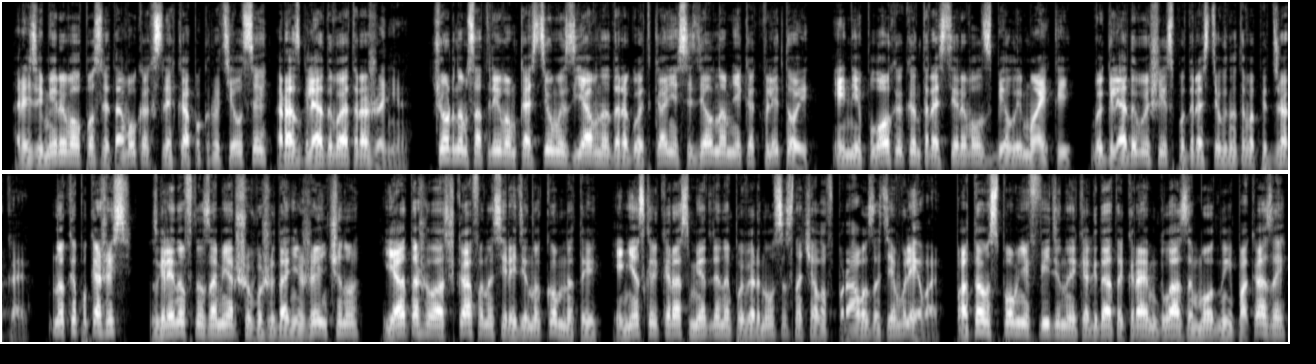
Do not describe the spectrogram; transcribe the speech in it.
– резюмировал после того, как слегка покрутился, разглядывая отражение. В черном с отливом костюм из явно дорогой ткани сидел на мне как влитой и неплохо контрастировал с белой майкой, выглядывающей из-под расстегнутого пиджака. «Ну-ка покажись!» Взглянув на замершую в ожидании женщину, я отошел от шкафа на середину комнаты и несколько раз медленно повернулся сначала вправо, затем влево. Потом, вспомнив виденные когда-то краем глаза модные показы,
